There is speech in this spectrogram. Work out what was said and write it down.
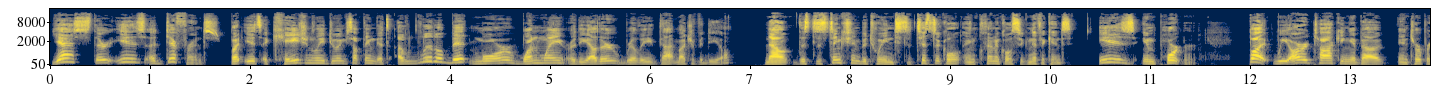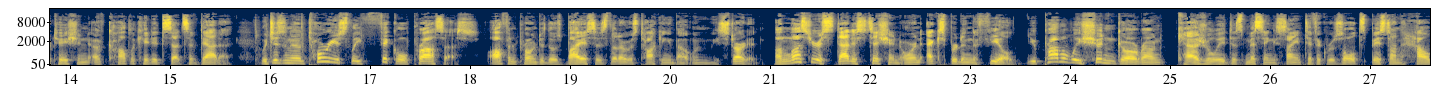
Yes, there is a difference, but is occasionally doing something that's a little bit more one way or the other really that much of a deal? Now, this distinction between statistical and clinical significance is important, but we are talking about interpretation of complicated sets of data, which is a notoriously fickle process, often prone to those biases that I was talking about when we started. Unless you're a statistician or an expert in the field, you probably shouldn't go around casually dismissing scientific results based on how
